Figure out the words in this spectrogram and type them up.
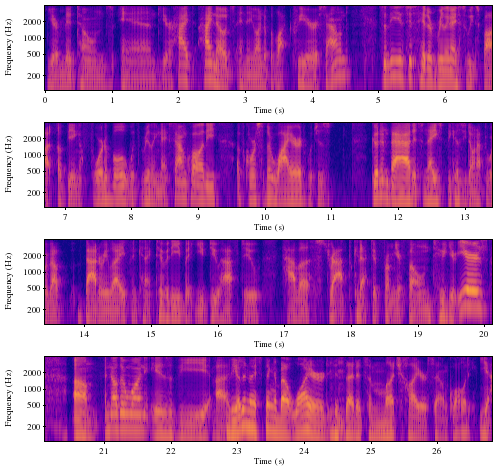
your midtones, and your high high notes, and then you end up with a lot clearer sound. So these just hit a really nice sweet spot of being affordable with really nice sound quality. Of course, they're wired, which is good and bad. It's nice because you don't have to worry about battery life and connectivity, but you do have to have a strap connected from your phone to your ears. Um, another one is the uh, The other nice thing about wired is that it's a much higher sound quality. yeah.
